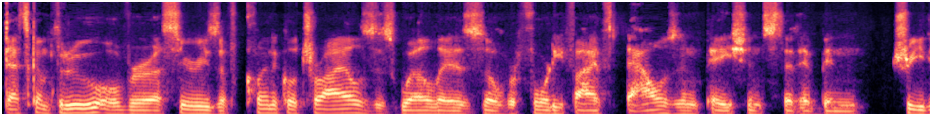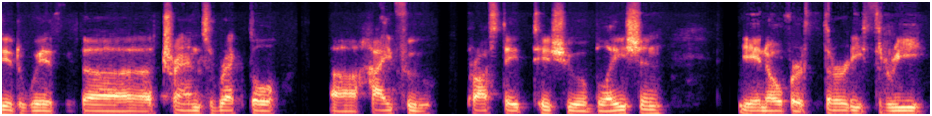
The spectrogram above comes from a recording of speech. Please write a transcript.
That's come through over a series of clinical trials, as well as over 45,000 patients that have been treated with uh, transrectal uh, HIFU prostate tissue ablation in over 33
